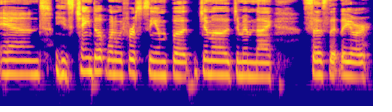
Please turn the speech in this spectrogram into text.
and he's chained up when we first see him. But Jemma Gamemnae says that they are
